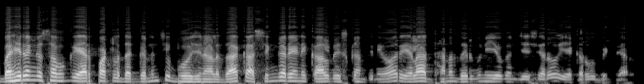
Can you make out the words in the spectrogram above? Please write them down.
బహిరంగ సభకు ఏర్పాట్ల దగ్గర నుంచి భోజనాల దాకా సింగరేణి కాలరీస్ కంపెనీ వారు ఎలా ధన దుర్వినియోగం చేశారో ఏకరువు పెట్టారు.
